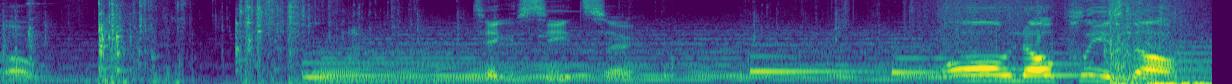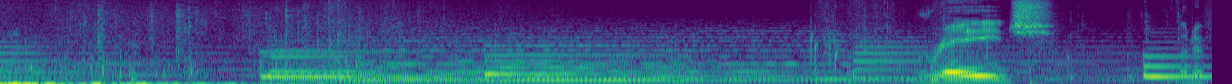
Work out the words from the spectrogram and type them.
Whoa. Take a seat, sir. Whoa, no, please, no. Rage. What if...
